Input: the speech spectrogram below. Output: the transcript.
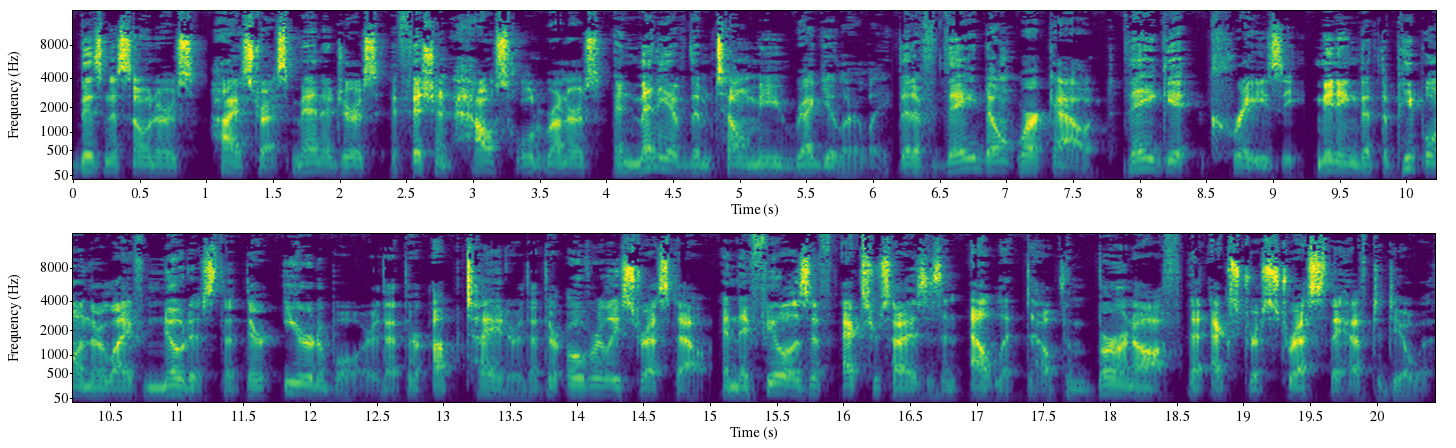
business owners, high stress managers, efficient household runners, and many of them tell me regularly that if they don't work out, they get crazy, meaning that the people in their life notice that they're irritable or that they're uptight or that they're overly stressed out, and they feel as if exercise is an outlet to help them burn off that extra stress they have to deal with.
